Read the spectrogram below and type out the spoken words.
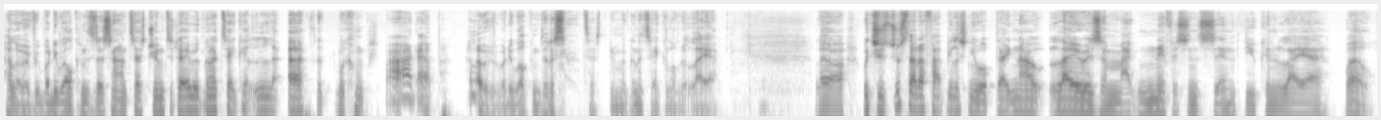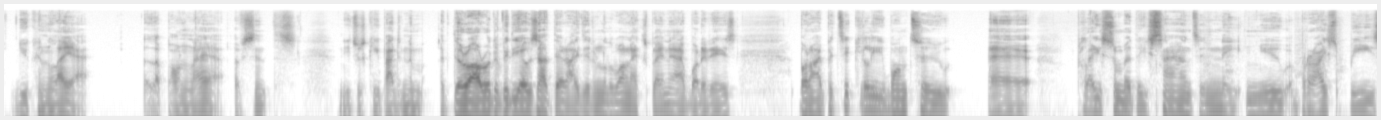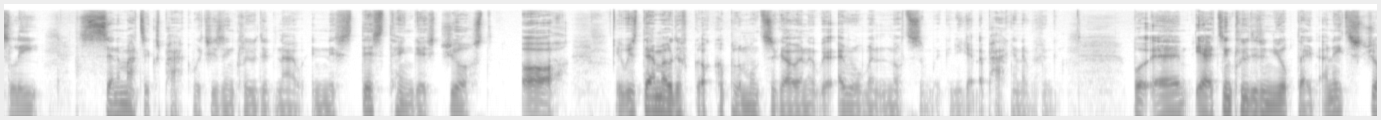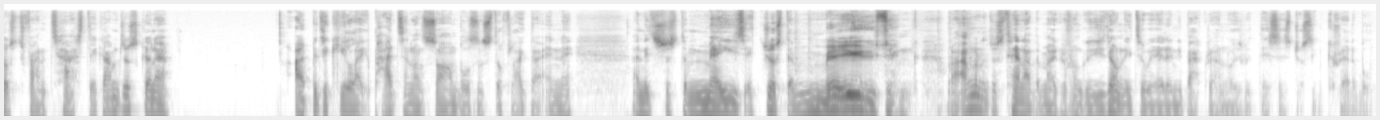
Hello, everybody. Welcome to the sound test room. Today, we're going to take a uh, up. Hello, everybody. Welcome to the sound test room. We're going to take a look at LayR. LayR, which has just had a fabulous new update. Now, LayR is a magnificent synth. You can layer, well, you can layer upon layer of synths, and you just keep adding them. There are other videos out there. I did another one explaining what it is, but I particularly want to. Uh, play some of these sounds in the new Bryce Beasley cinematics pack, which is included now in this. This thing is just oh, it was demoed a, a couple of months ago, and it, everyone went nuts. And can you get the pack and everything? But um, yeah, it's included in the update, and it's just fantastic. I'm just gonna. I particularly like pads and ensembles and stuff like that in there and it's just amazing, just amazing. Right, I'm gonna just turn out the microphone because you don't need to hear any background noise with this. It's just incredible.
